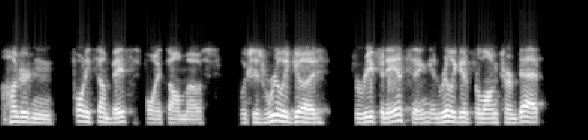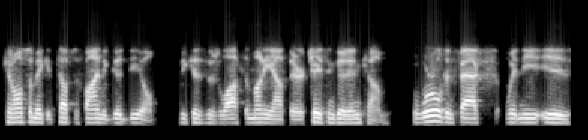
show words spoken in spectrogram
120 some basis points almost, which is really good for refinancing and really good for long term debt. Can also make it tough to find a good deal because there's lots of money out there chasing good income. The world, in fact, Whitney, is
